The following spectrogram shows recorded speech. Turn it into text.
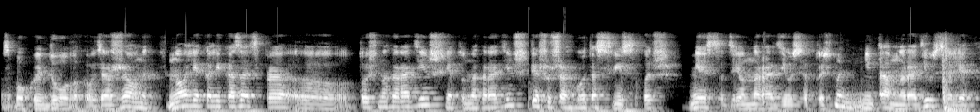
з боку ідэолагаў дзяржаўных Ну але калі казаць пра э, точно гарадзіншне то на гарадзінш першую чаргу это свіслач месца дзе ён нарадзіўся то есть ну не там нарадзіўся але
